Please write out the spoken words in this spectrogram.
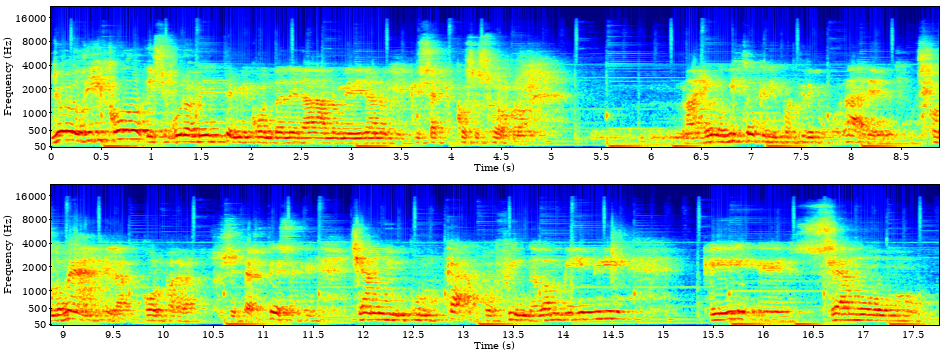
Io lo dico e sicuramente mi condanneranno, mi diranno che chissà che cosa sono, ma io l'ho visto anche nei quartieri popolari, secondo me anche la colpa della società stessa che ci hanno inculcato fin da bambini che eh, siamo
